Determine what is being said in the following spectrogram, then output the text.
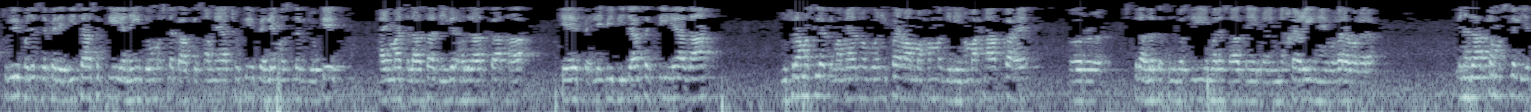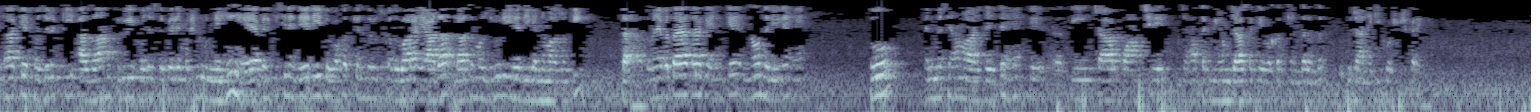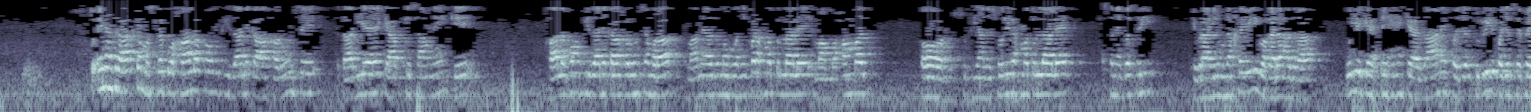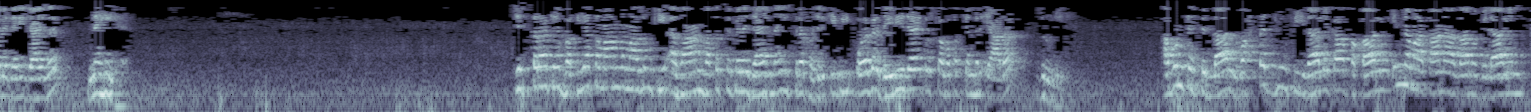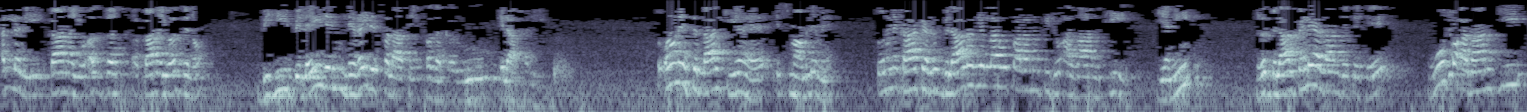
طلوع فجر سے پہلے دی جا سکتی ہے یا نہیں، دو مسلک آپ کے سامنے آ چکے ہیں۔ پہلے مسلک جو کہ ائمہ ثلاثہ دیگر حضرات کا تھا کہ پہلے بھی دی جا سکتی ہے اذان۔ دوسرا مسلک امام اعظم ابو حنیفہ، امام محمد یعنی ہم احناف کا ہے۔ اور اس طرح حضرت حسن وسیع ہمارے ساتھ ہیں، ابراہیم ہیں، وغیرہ وغیرہ۔ ان حضرات کا مسئلہ یہ تھا کہ فجر کی اذان طلوع فجر سے پہلے مشروع نہیں ہے۔ اگر کسی نے دے دی تو وقت کے اندر اس کا دوبارہ اعادہ لازم اور ضروری ہے دیگر نمازوں کی طرح۔ تو میں نے بتایا تھا کہ ان کے نو دلیلیں ہیں۔ تو ان میں سے ہم آج دیکھتے ہیں کہ تین، چار، پانچ، چھ، جہاں تک بھی ہم جا سکے وقت کے اندر اندر جانے کی کوشش کریں گے۔ تو ان حضرات کا مسلک و خالق فضا نے کا آخرون سے بتا دیا ہے کہ آپ کے سامنے کہ خالقوں کی ذال کا خرون سے مراد امام اعظم ابو حنیفہ رحمۃ اللہ علیہ، امام محمد اور سفیان سوری رحمۃ اللہ علیہ، حسن بصری، ابراہیم نقی وغیرہ حضرات۔ وہ یہ کہتے ہیں کہ اذان فجر طلوع فجر سے پہلے دینی جائز نہیں ہے۔ جس طرح کے بقیہ تمام نمازوں کی اذان وقت سے پہلے جائز نہیں، اس طرح فجر کی بھی۔ اور اگر دے دی جائے تو اس کا وقت کے اندر اعادہ ضروری ہے۔ اب ان کے استدلال وحتجو فی ذالک فقال انما کان اذان بلال الذي كان يؤذن كان يؤذن به بليل لغير الصلاه فذكروا الى اخره. تو انہوں نے استدلال کیا ہے اس معاملے میں. تو انہوں نے کہا کہ حضرت بلال رضی اللہ تعالیٰ عنہ کی جو اذان تھی یعنی حضرت بلال پہلے اذان دیتے تھے، وہ جو اذان کی،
